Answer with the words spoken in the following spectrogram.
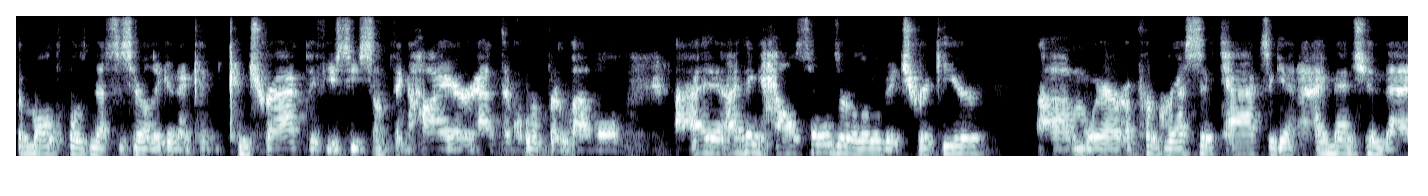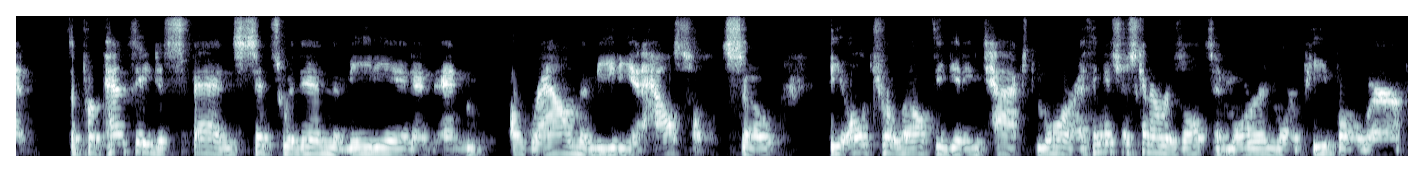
the multiple is necessarily going to con- contract if you see something higher at the corporate level. I, I think households are a little bit trickier, um, where a progressive tax. Again, I mentioned that the propensity to spend sits within the median and, and around the median household. So the ultra wealthy getting taxed more, I think it's just going to result in more and more people where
